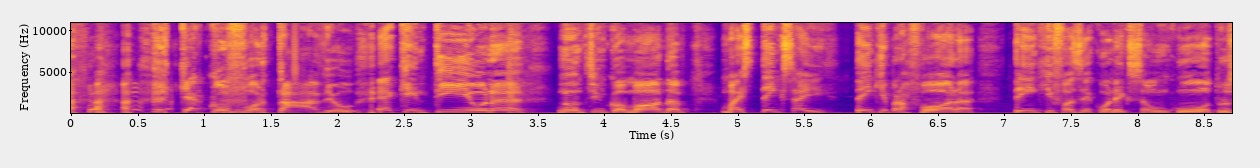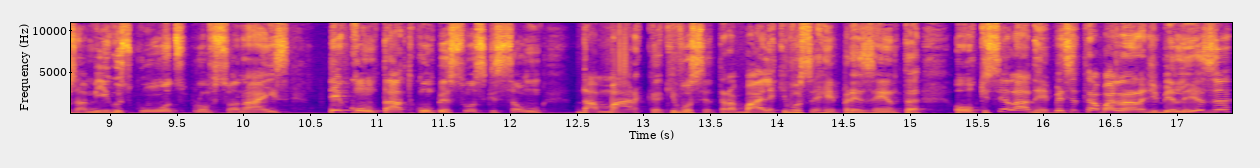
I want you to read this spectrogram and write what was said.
que é confortável, é quentinho, né? Não te incomoda, mas tem que sair, tem que ir para fora, tem que fazer conexão com outros amigos, com outros profissionais, ter contato com pessoas que são da marca que você trabalha, que você representa, ou que, sei lá, de repente você trabalha na área de beleza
